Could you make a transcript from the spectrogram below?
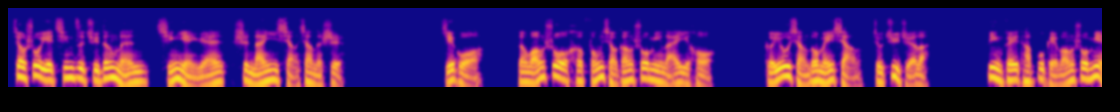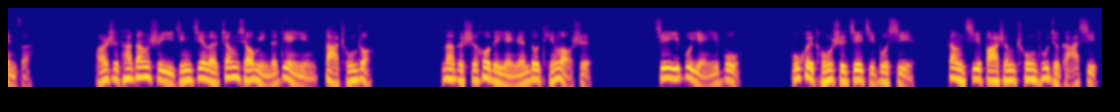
叫朔爷亲自去登门请演员是难以想象的事。结果等王朔和冯小刚说明来意后。葛优想都没想就拒绝了，并非他不给王朔面子，而是他当时已经接了张小敏的电影《大冲撞》，那个时候的演员都挺老实，接一部演一部，不会同时接几部戏，档期发生冲突就嘎戏。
